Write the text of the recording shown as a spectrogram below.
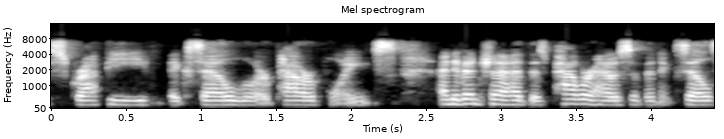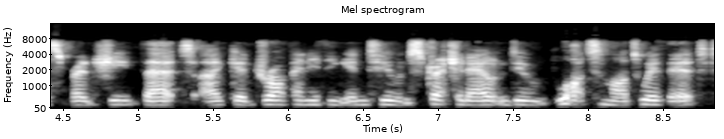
scrappy Excel or PowerPoints. And eventually I had this powerhouse of an Excel spreadsheet that I could drop anything into and stretch it out and do lots and lots with it.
